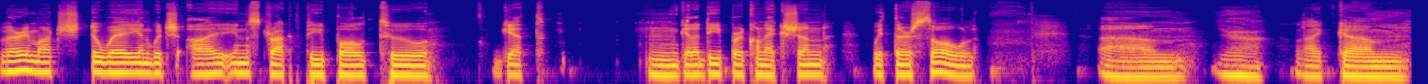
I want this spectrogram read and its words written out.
very much the way in which I instruct people to get mm, get a deeper connection with their soul. Um, yeah. Like um,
